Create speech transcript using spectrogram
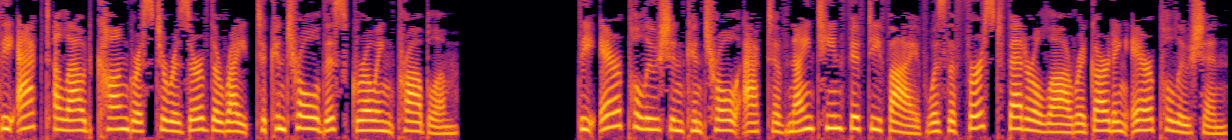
The act allowed Congress to reserve the right to control this growing problem. The Air Pollution Control Act of 1955 was the first federal law regarding air pollution.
